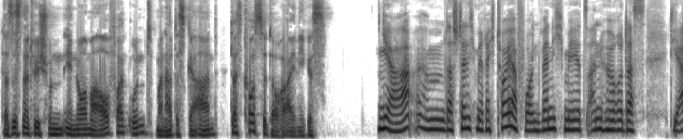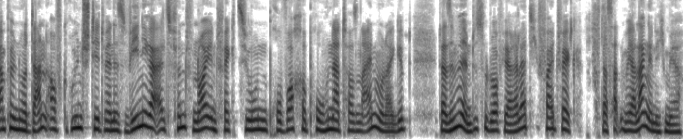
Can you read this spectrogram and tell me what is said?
Das ist natürlich schon ein enormer Aufwand und man hat es geahnt, das kostet auch einiges. Ja, ähm, das stelle ich mir recht teuer vor. Und wenn ich mir jetzt anhöre, dass die Ampel nur dann auf grün steht, wenn es weniger als fünf Neuinfektionen pro Woche pro 100.000 Einwohner gibt, da sind wir in Düsseldorf ja relativ weit weg. Das hatten wir ja lange nicht mehr.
